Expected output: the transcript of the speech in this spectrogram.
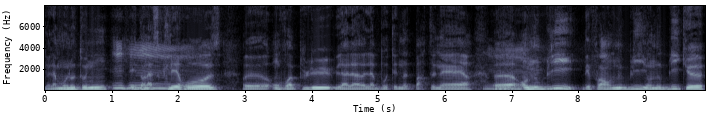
de la monotonie et dans la sclérose. Euh, on voit plus la, la, la beauté de notre partenaire. Euh, on oublie, des fois, on oublie, on oublie que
